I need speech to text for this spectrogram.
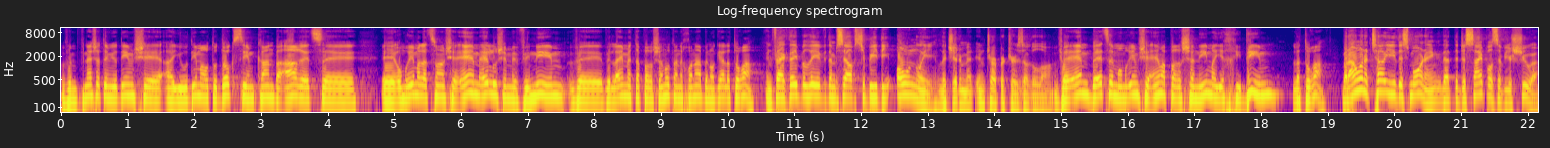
ומפני שאתם יודעים שהיהודים האורתודוקסים כאן בארץ אה, אה, אומרים על עצמם שהם אלו שמבינים ולהם את הפרשנות הנכונה בנוגע לתורה. In fact, they believe themselves to be the only legitimate interpreters of the law. והם בעצם אומרים שהם הפרשנים היחידים לתורה. But I want to tell you this morning that the disciples of Yeshua,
